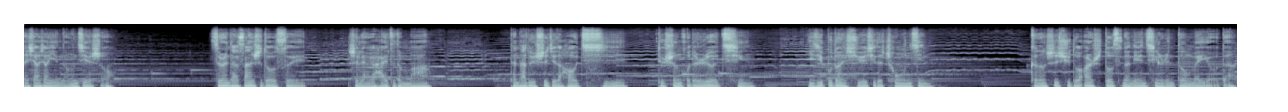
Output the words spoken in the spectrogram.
但想想也能接受。虽然她三十多岁，是两个孩子的妈，但她对世界的好奇、对生活的热情，以及不断学习的冲劲，可能是许多二十多岁的年轻人都没有的。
